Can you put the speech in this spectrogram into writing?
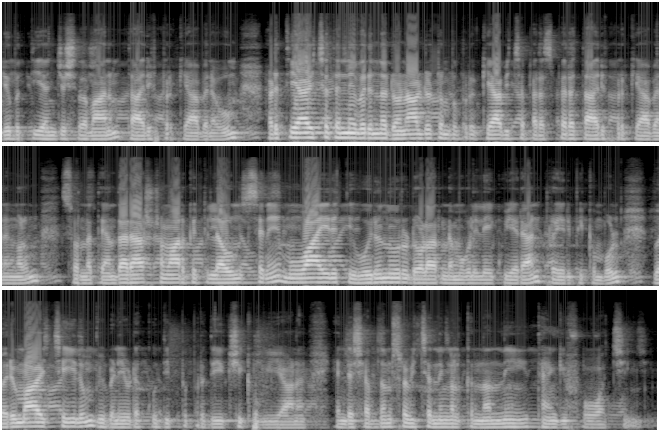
ഇരുപത്തിയഞ്ച് ശതമാനം താരിഫ് പ്രഖ്യാപനവും അടുത്തയാഴ്ച തന്നെ വരുന്ന ഡൊണാൾഡ് ട്രംപ് പ്രഖ്യാപിച്ച പരസ്പര താരിഫ് പ്രഖ്യാപനങ്ങളും സ്വർണത്തെ അന്താരാഷ്ട്ര മാർക്കറ്റിൽ ഔൺസിന് മൂവായിരത്തി ഒരുന്നൂറ് ഡോളറിന്റെ മുകളിലേക്ക് ഉയരാൻ പ്രേരിപ്പിക്കുമ്പോൾ വരുമാഴ്ചയിലും വിപണിയുടെ കുതിപ്പ് പ്രതീക്ഷിക്കുകയാണ്. എന്റെ ശബ്ദം ശ്രവിച്ച നിങ്ങൾക്ക് നന്ദി. Thank for watching.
